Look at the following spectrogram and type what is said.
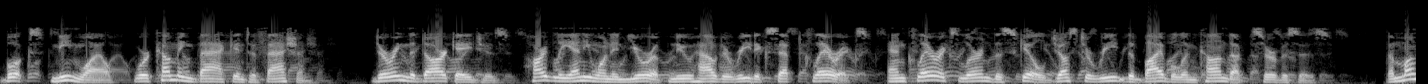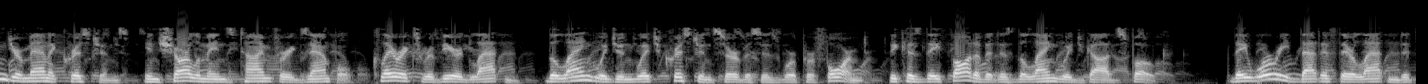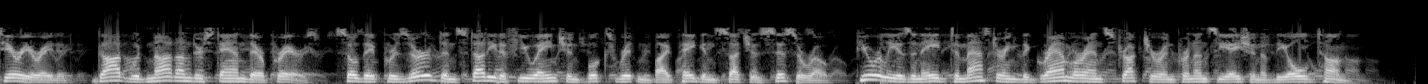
Books, meanwhile, were coming back into fashion. During the Dark Ages, hardly anyone in Europe knew how to read except clerics, and clerics learned the skill just to read the Bible and conduct services. Among Germanic Christians, in Charlemagne's time for example, clerics revered Latin, the language in which Christian services were performed, because they thought of it as the language God spoke. They worried that if their Latin deteriorated, God would not understand their prayers, so they preserved and studied a few ancient books written by pagans such as Cicero, purely as an aid to mastering the grammar and structure and pronunciation of the Old Tongue.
